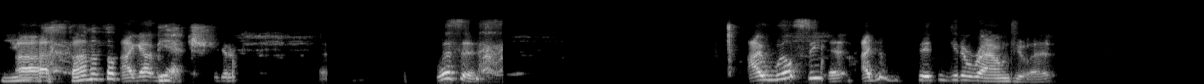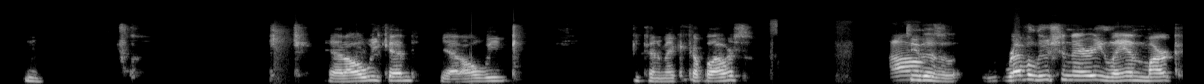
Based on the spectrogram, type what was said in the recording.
You Uh, son of a I got bitch. Listen, I will see it. I just didn't get around to it. You had all weekend. You had all week. You couldn't make a couple hours. Um, See this revolutionary landmark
